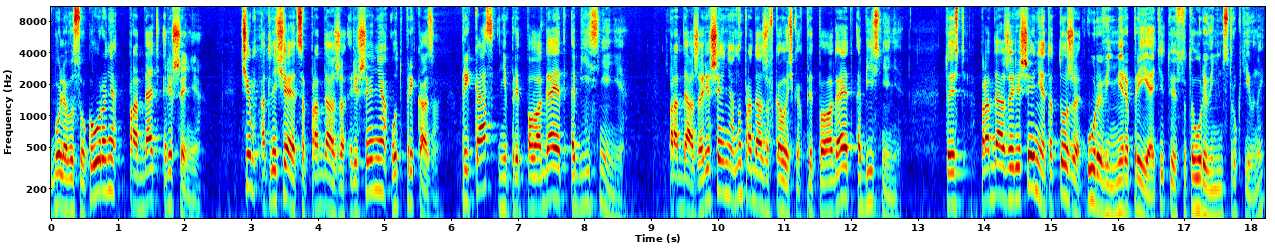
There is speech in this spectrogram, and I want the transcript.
более высокого уровня – продать решение – чем отличается продажа решения от приказа? Приказ не предполагает объяснения. Продажа решения, ну продажа в кавычках, предполагает объяснение. То есть продажа решения – это тоже уровень мероприятий, то есть это уровень инструктивный,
